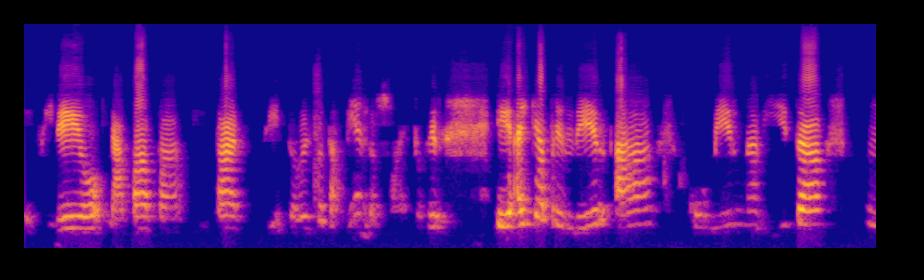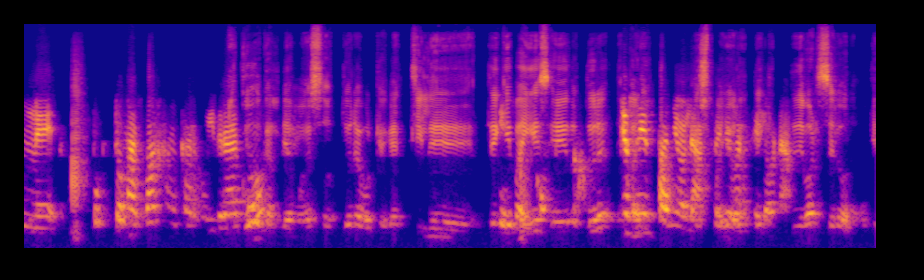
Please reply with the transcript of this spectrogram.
el fideo, la papa, el pan, ¿sí? Todo esto también lo son. Entonces, eh, hay que aprender a comer una dieta un poquito más baja en carbohidratos. ¿Cómo cambiamos eso, doctora? Porque acá en Chile, ¿de qué país es, doctora? Yo soy española, soy de Barcelona. De, Barcelona, ok.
